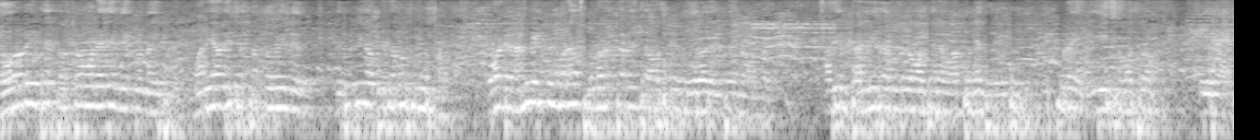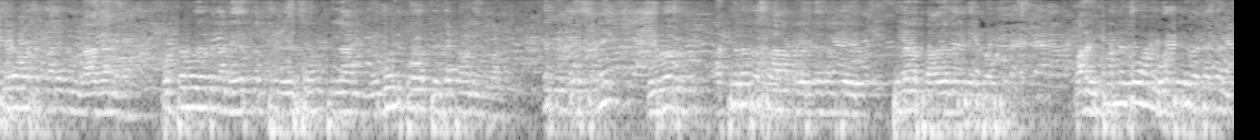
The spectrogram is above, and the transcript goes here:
గౌరవించే తత్వం అనేది లేకుండా అయిపోయింది. మర్యాద ఇచ్చే తత్వమే లేదు. ఎదుటిగా పెద్ద మనుషులు వస్తాం వాటి అన్నింటినీ కూడా పునరుద్ధరించే అవసరం ఈరోజు ఎంతైనా ఉంది. అది తల్లిదండ్రుల మధ్యన మాత్రమే జరుగుతుంది. ఇప్పుడే ఈ సంవత్సరం ఈ అక్షరభాష కార్యక్రమం రాగానే మొట్టమొదటిగా నేర్పించిన విషయం పిల్లలు మెమోరీ పవర్ పెంచడం అనేది వాళ్ళు చేసి ఈరోజు అత్యున్నత స్థానంలో ఎందుకంటే పిల్లల ప్రాధాన్యత ఏర్పడుతుంది. మనం ఇప్పటి నుంచి వాడిని ఒత్తిడి పెట్టకండి.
